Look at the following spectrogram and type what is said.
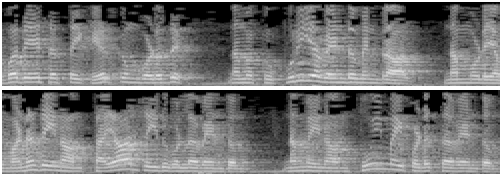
உபதேசத்தை கேட்கும் பொழுது நமக்கு புரிய வேண்டும் என்றால் நம்முடைய மனதை நாம் தயார் செய்து கொள்ள வேண்டும் நம்மை நாம் தூய்மைப்படுத்த வேண்டும்.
